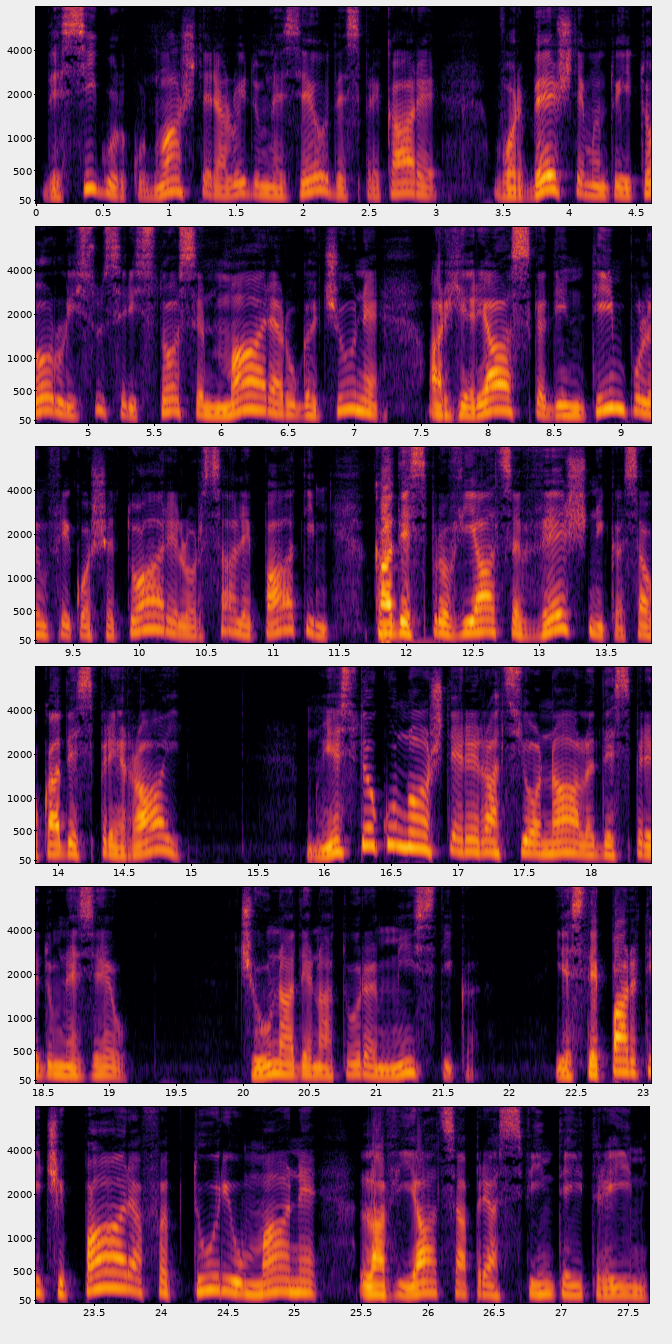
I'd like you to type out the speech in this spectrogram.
Desigur, cunoașterea lui Dumnezeu despre care vorbește Mântuitorul Iisus Hristos în marea rugăciune arhierească din timpul înfricoșătoarelor sale patimi, ca despre o viață veșnică sau ca despre rai, nu este o cunoaștere rațională despre Dumnezeu, ci una de natură mistică. Este participarea făpturii umane la viața preasfintei trăimi,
